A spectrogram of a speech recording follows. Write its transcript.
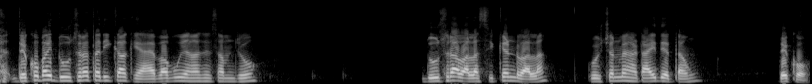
देखो भाई, दूसरा तरीका क्या है बाबू, यहाँ से समझो। दूसरा वाला सेकंड वाला क्वेश्चन में हटाई देता हूँ। देखो,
